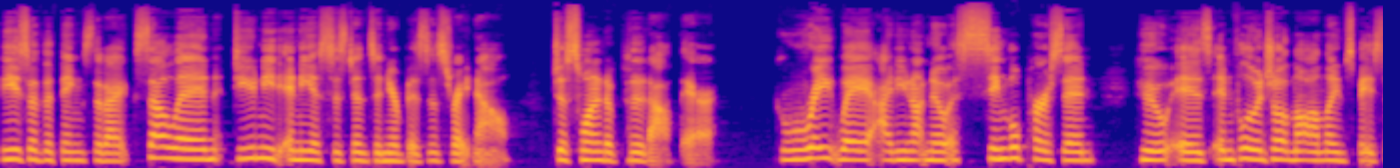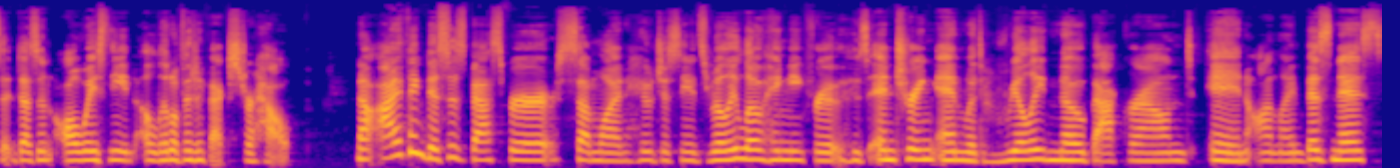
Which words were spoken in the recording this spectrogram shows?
These are the things that I excel in. Do you need any assistance in your business right now? Just wanted to put it out there. Great way. I do not know a single person who is influential in the online space that doesn't always need a little bit of extra help. Now, I think this is best for someone who just needs really low hanging fruit, who's entering in with really no background in online business,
